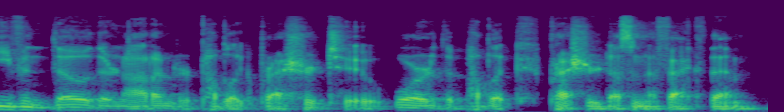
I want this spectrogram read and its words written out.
even though they're not under public pressure to, or the public pressure doesn't affect them.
